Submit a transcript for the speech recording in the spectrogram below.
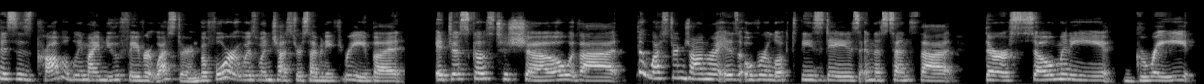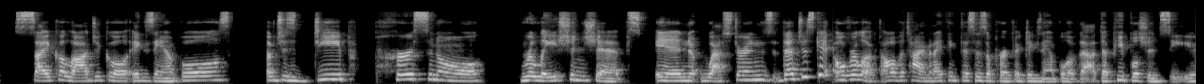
This is probably my new favorite Western. Before it was Winchester 73, but it just goes to show that the Western genre is overlooked these days in the sense that there are so many great psychological examples of just deep personal relationships in westerns that just get overlooked all the time and i think this is a perfect example of that that people should see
